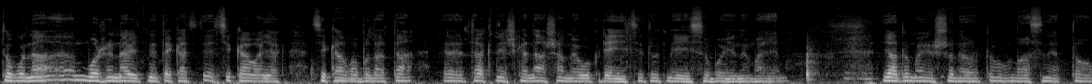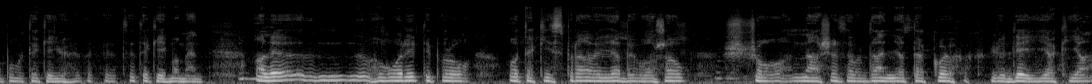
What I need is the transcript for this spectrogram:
то вона е, може навіть не така цікава, як цікава була та, е, та книжка наша Ми українці. Тут ми її з собою не маємо. Я думаю, що то, власне то був такий, це такий момент. Але говорити про отакі справи я би вважав, що наше завдання таких людей, як я,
